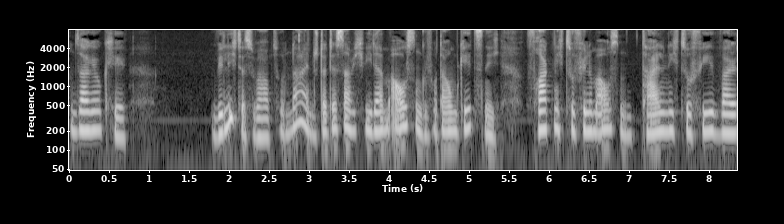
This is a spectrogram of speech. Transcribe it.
und sage, okay, Will ich das überhaupt so? Nein. Stattdessen habe ich wieder im Außen gefragt. Darum geht's nicht. Frag nicht zu viel im Außen. Teile nicht zu viel, weil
